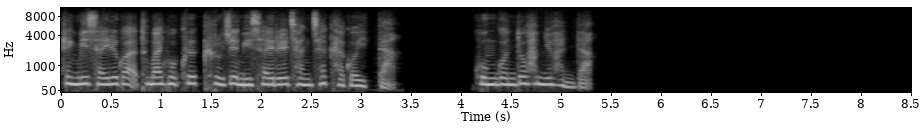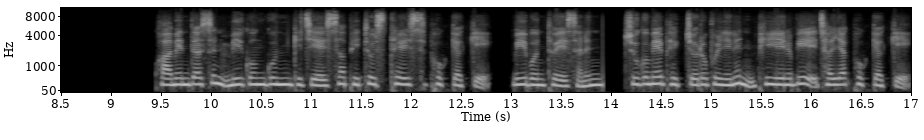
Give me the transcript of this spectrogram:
핵미사일과 토마호크 크루즈 미사일을 장착하고 있다. 공군도 합류한다. 과멘더슨 미 공군 기지에서 B2 스텔스 폭격기, 미 본토에서는 죽음의 백조로 불리는 B-1B 전략 폭격기,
